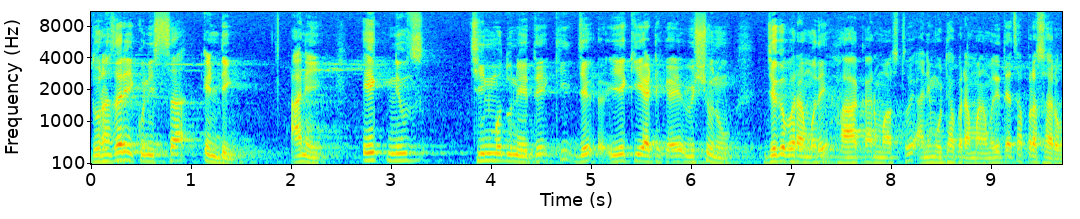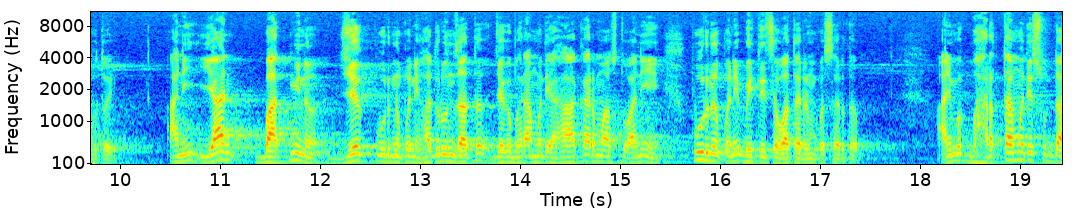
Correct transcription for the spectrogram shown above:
दोन हजार एकोणीसचा एंडिंग आणि एक न्यूज चीनमधून येते की जग एक या ठिकाणी विषाणू जगभरामध्ये हाहाकार माजतोय आणि मोठ्या प्रमाणामध्ये त्याचा प्रसार होतो आहे आणि या बातमीनं जग पूर्णपणे हादरून जातं जगभरामध्ये हाहाकार माजतो आणि पूर्णपणे भीतीचं वातावरण पसरतं. आणि मग भारतामध्ये सुद्धा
